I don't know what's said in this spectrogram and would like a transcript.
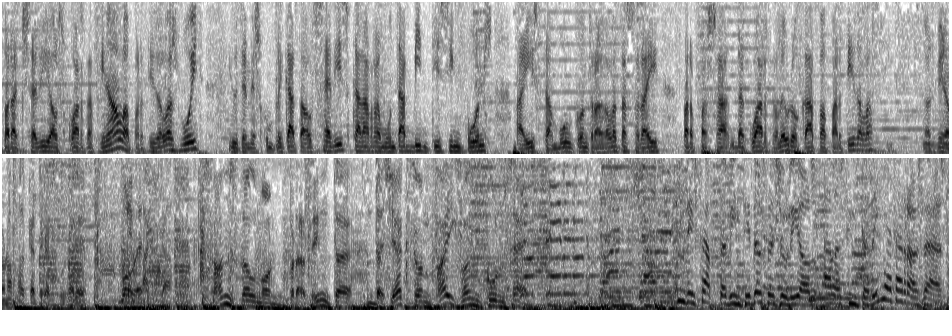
per accedir als quarts de final a partir de les 8 i ho té més complicat el Cedis que ha de remuntar 25 punts a Istanbul contra el Galatasaray per passar de quarts de l'Eurocup a partir de les 6. Doncs mira, una falqueta que et posaré. Molt bé. Sons del món presenta The Jackson 5 en concert. Dissabte 22 de juliol a la Ciutadella de Roses.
